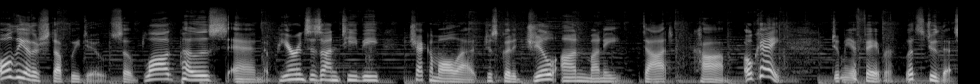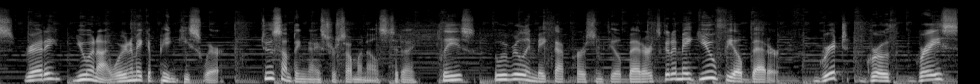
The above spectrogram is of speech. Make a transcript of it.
all the other stuff we do. So blog posts and appearances on TV Check them all out. Just go to jillonmoney.com. Okay, do me a favor. Let's do this. Ready? You and I, we're going to make a pinky swear. Do something nice for someone else today, please. It would really make that person feel better. It's going to make you feel better. Grit, growth, grace.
